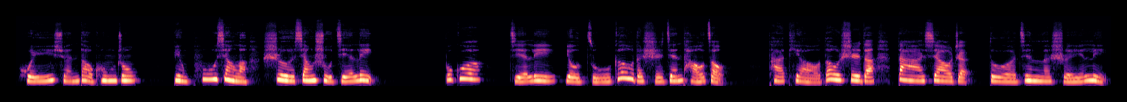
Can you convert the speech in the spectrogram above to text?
回旋到空中，并扑向了麝香鼠杰利。不过，杰利有足够的时间逃走。他挑逗似的大笑着，躲进了水里。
